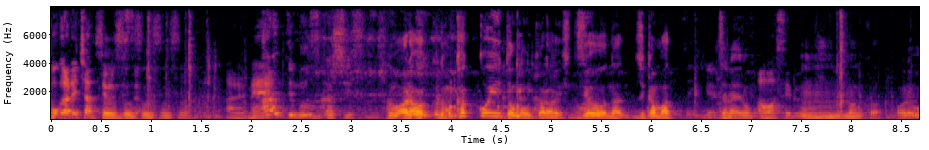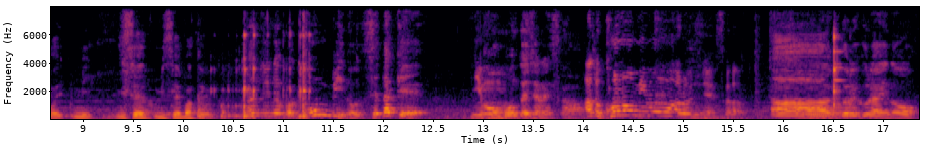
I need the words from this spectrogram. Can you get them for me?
憧れちゃってるそうんですよ。そうそうそうそうあれねあれって難しいですね。でもあれはでもかっこいいと思うから必要な時間もあじゃないの？合わせる、うんなんかあれもみ見せ見せ場というか。単純にやっぱコンビの背丈にも問題じゃないですか。あと好みもあるんじゃないですか。ああどれぐらいの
